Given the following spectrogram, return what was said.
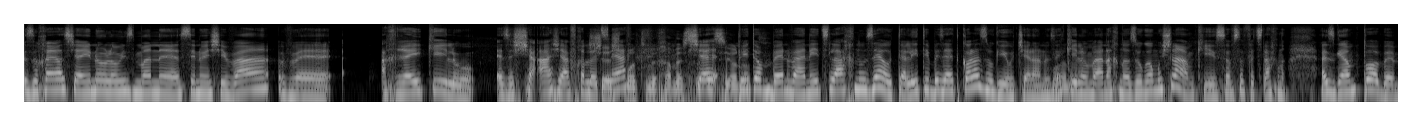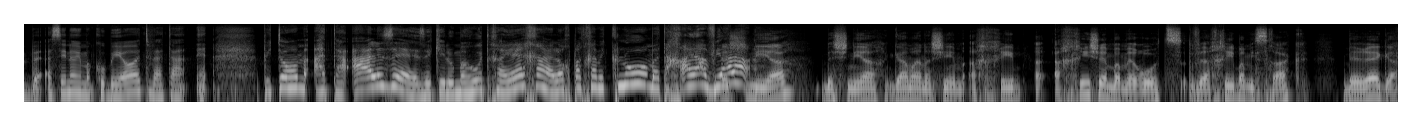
זוכר אז שהיינו לא מזמן, אה, עשינו ישיבה, ואחרי כאילו איזה שעה שאף אחד לא הצליח, 615 ניסיונות. שפתאום בן ואני הצלחנו, זהו, תליתי בזה את כל הזוגיות שלנו, זה. כאילו, אנחנו הזוג המושלם, כי סוף סוף הצלחנו. אז גם פה עשינו עם הקוביות, ואתה, אה, פתאום אתה על זה, זה כאילו מהות חייך, לא אכפת לך מכלום, אתה חייב, יאללה. בשנייה, בשנייה, גם האנשים הכי, הכי שהם במרוץ והכי במשחק, ברגע,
